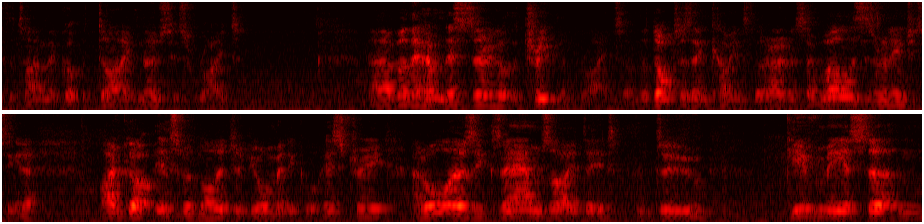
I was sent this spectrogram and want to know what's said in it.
of the time they've got the diagnosis right, uh, but they haven't necessarily got the treatment right. And the doctors then come into their own and say, well, this is really interesting. You know, I've got intimate knowledge of your medical history, and all those exams I did and do give me a certain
